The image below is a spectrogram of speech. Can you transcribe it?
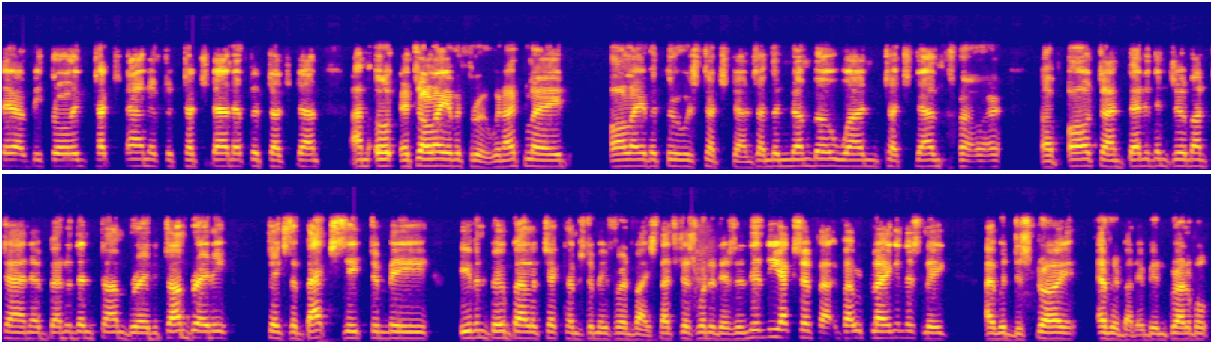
there, I'd be throwing touchdown after touchdown after touchdown. I'm oh, that's all I ever threw. When I played, all I ever threw was touchdowns. I'm the number one touchdown thrower of all time, better than Joe Montana, better than Tom Brady. Tom Brady takes a back seat to me. Even Bill Belichick comes to me for advice. That's just what it is. And in the XFL, if I were playing in this league, I would destroy everybody. It'd be incredible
